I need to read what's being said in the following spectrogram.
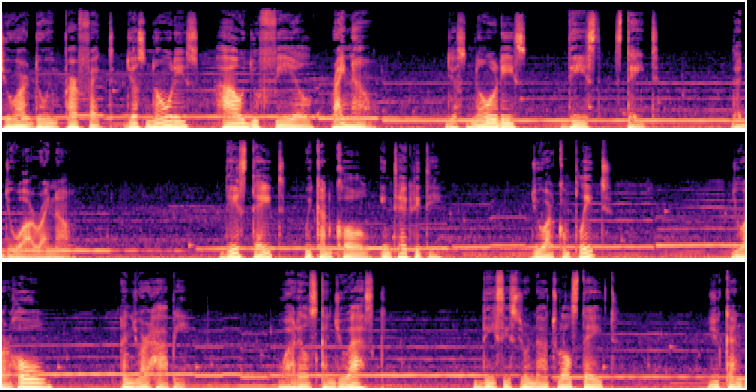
You are doing perfect. Just notice how you feel right now. Just notice this state that you are right now. This state we can call integrity. You are complete, you are whole, and you are happy. What else can you ask? This is your natural state. You can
